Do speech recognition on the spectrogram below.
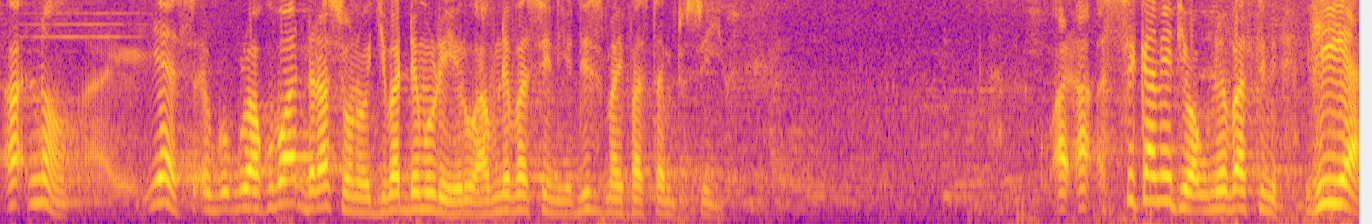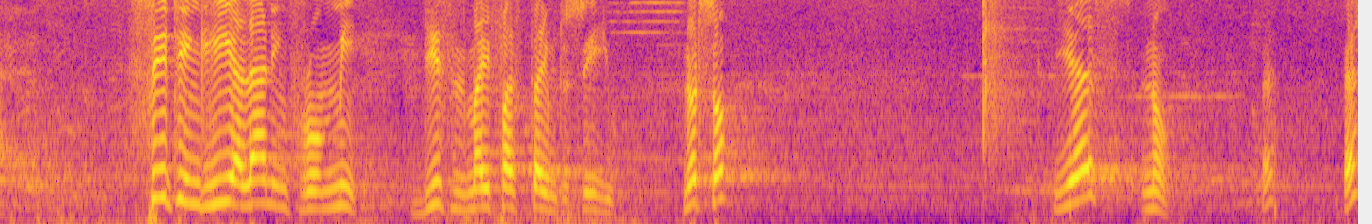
Uh, no yes lwakuba darasa ono gibaddemu leero. Ihave never seen you. This is my first time to see you. Sikamye nti ihave never seen you. here. Sitting here learning from me. This is my first time to see you. Not so? Yes? No. Eh? Eh?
